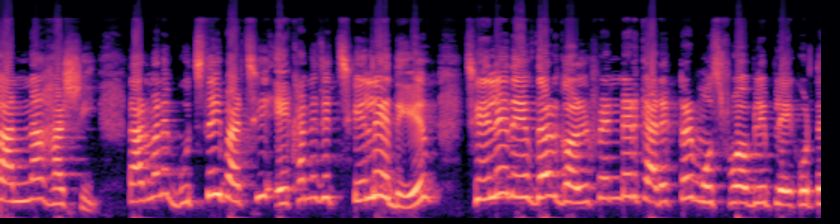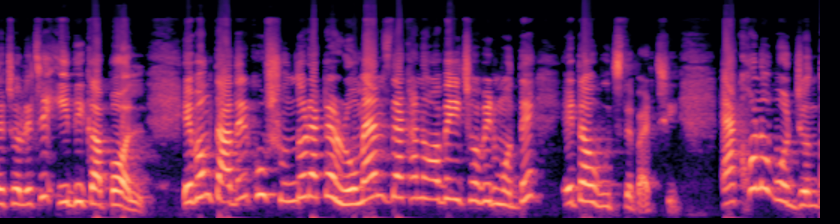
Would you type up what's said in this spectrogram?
কান্না হাসি। তার মানে বুঝতেই পারছি, এখানে যে ছেলে দেব ছেলে দেবদার গার্লফ্রেন্ডের ক্যারেক্টার মোস্ট প্রবাবলি প্লে করতে চলেছে ইদিকা পল। এবং তাদের খুব সুন্দর একটা রোম্যান্স দেখানো হবে এই ছবির মধ্যে, এটাও বুঝতে পারছি। এখনও পর্যন্ত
